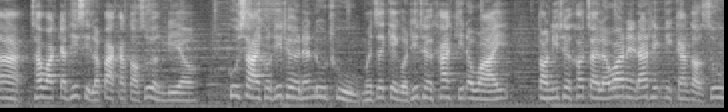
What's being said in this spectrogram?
มาก ถ้าวัดกันที่ศิลปะการต่อสู้อย่างเดียว ผู้ชายคนที่เธอนั้นดูถูกเหมือนจะเก่งกว่าที่เธอคาดคิดเอาไว้ ตอนนี้เธอเข้าใจแล้วว่าในด้านเทคนิคการต่อสู้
